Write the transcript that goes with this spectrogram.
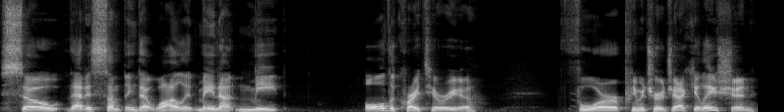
So that is something that while it may not meet all the criteria for premature ejaculation,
